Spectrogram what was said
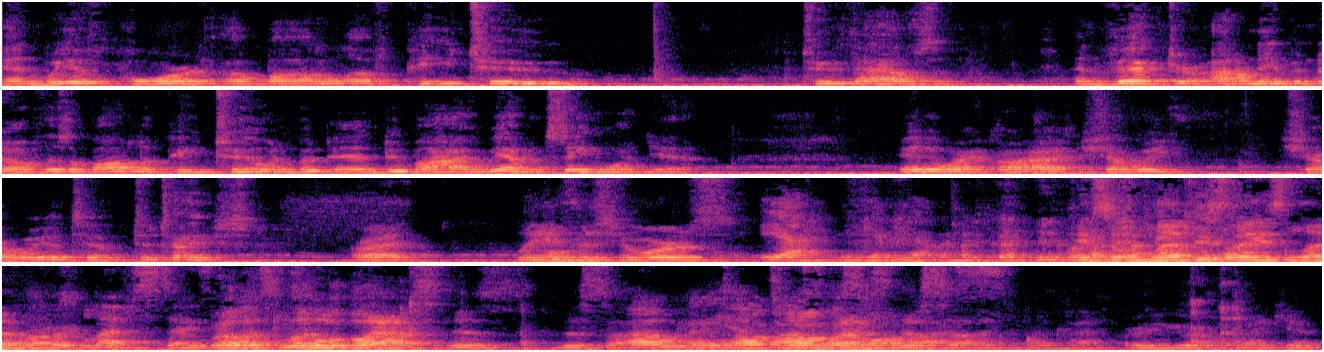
And we have poured a bottle of P2 2000. And Victor, I don't even know if there's a bottle of P2 in, in Dubai. We haven't seen one yet. Anyway, all right, shall we, shall we attempt to taste? All right. Lee, is this yours? Yeah, you give me that one. Okay, so left stays left. All right. Left stays Well, left. it's little glass is this side. Oh, we have Oh, yeah. tall Tall glass glass small this glass. side. Okay. There you go. Thank you.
